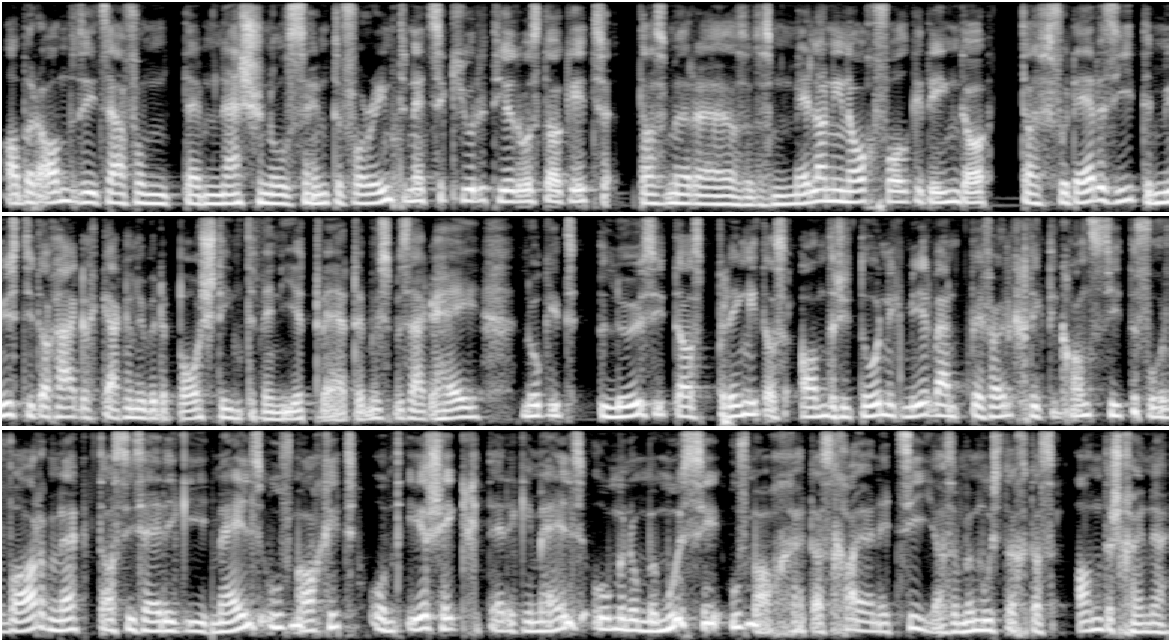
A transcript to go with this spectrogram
aber andererseits auch vom dem National Center for Internet Security, oder was da gibt, dass man, äh, also das Melanie-Nachfolgeding da, dass von dieser Seite müsste doch eigentlich gegenüber der Post interveniert werden. Müsste man sagen, hey, schaut, löse das, bringe das anders in die Ordnung. Wir wollen die Bevölkerung die ganze Zeit davor warnen, dass sie solche Mails aufmachen und ihr schickt solche Mails um und man muss sie aufmachen. Das kann ja nicht sein. Also man muss doch das anders können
